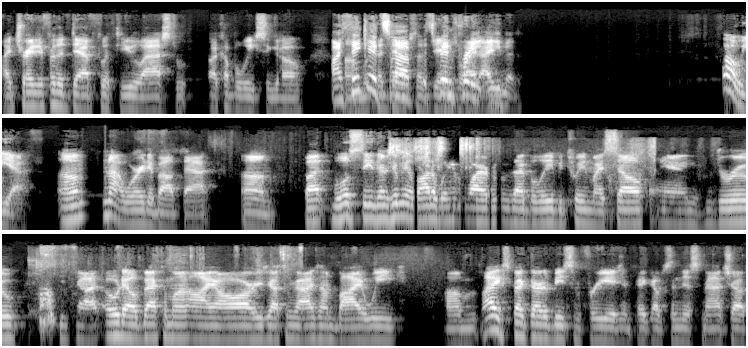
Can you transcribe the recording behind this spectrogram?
I traded for the depth with you last a couple weeks ago. I Um, think the it's uh, it's been pretty White, I- even. Oh yeah, um, I'm not worried about that. Um, but we'll see. There's gonna be a lot of waiver wire moves, I believe, between myself and Drew. He's got Odell Beckham on IR. He's got some guys on bye week. Um, I expect there to be some free agent pickups in this matchup,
